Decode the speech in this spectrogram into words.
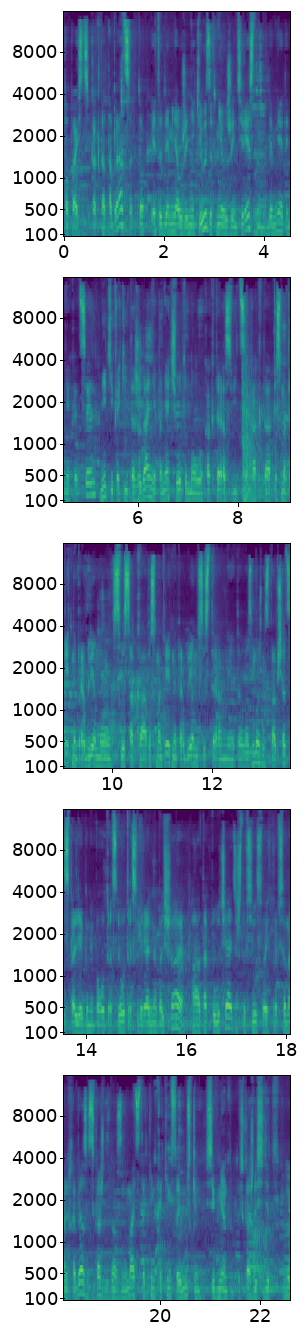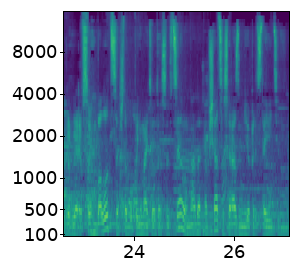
попасть, как-то отобраться, то это для меня уже некий вызов, мне уже интересно. Для меня это некая цель, некие какие-то ожидания, понять чего-то нового, как-то развиться, как-то посмотреть на проблему свысока, посмотреть на проблему со стороны. Это возможность пообщаться с коллегами по отрасли. Отрасль реально большая, а так получается, что в силу своих профессиональных обязанностей каждый из нас занимается таким, каким своим узким сегментом. То есть каждый сидит, ну, грубо говоря, в своем болотце. Чтобы понимать отрасль в целом, надо общаться с разными ее представителями.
